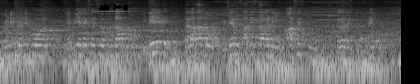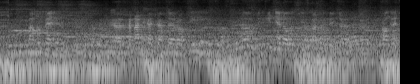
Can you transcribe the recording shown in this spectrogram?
ట్వంటీ ట్వంటీ ఫోర్ ఎంపీ ఎలక్షన్స్లో కూడా ఇదే తరహాలో విజయం సాధిస్తారని ఆశిస్తూ సెలవుస్తున్నాను thank you Karnataka chapter of the uh, uh, Congress.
